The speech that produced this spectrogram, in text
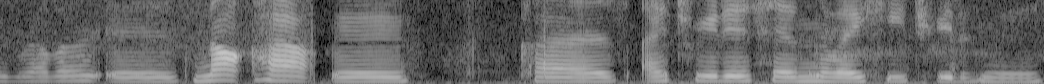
My brother is not happy because I treated him the way he treated me.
